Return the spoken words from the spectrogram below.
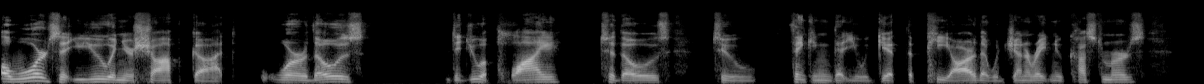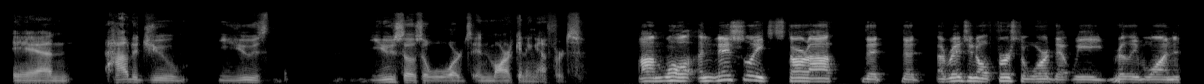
awards that you and your shop got were those, did you apply to those to thinking that you would get the PR that would generate new customers? And how did you use use those awards in marketing efforts? Um, well, initially to start off, the the original first award that we really won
